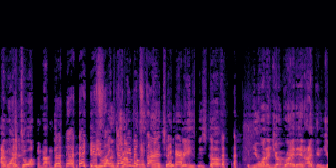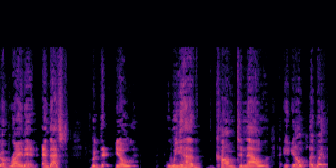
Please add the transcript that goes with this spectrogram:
I want to talk about that. if you like, want to jump right into there. the crazy stuff, if you want to jump right in, I can jump right in. And that's, but th- you know, we have come to now, you know, like we're,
